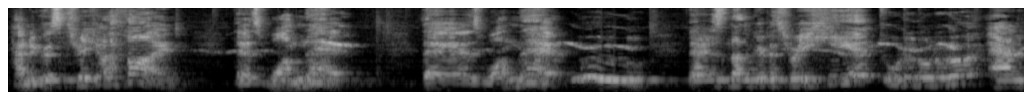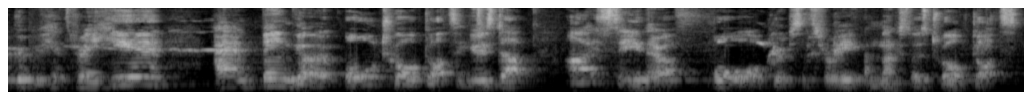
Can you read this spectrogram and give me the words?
How many groups of 3 can I find? There's one there. There's one there. Woo! There's another group of 3 here. And a group of 3 here and bingo, all 12 dots are used up. I see there are four groups of three amongst those 12 dots.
